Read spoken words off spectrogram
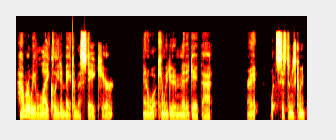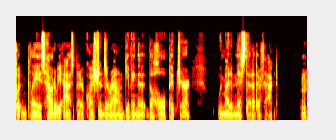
how are we likely to make a mistake here? And what can we do to mitigate that? Right? What systems can we put in place? How do we ask better questions around giving the, the whole picture? We might have missed that other fact. Mm.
